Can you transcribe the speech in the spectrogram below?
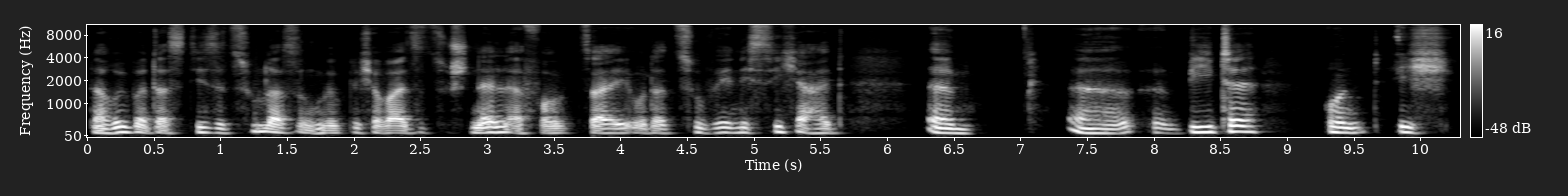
darüber, dass diese Zulassung möglicherweise zu schnell erfolgt sei oder zu wenig Sicherheit ähm, äh, biete. Und ich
